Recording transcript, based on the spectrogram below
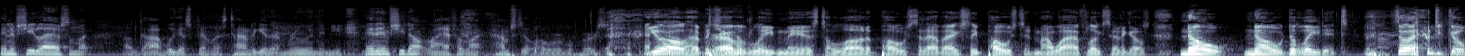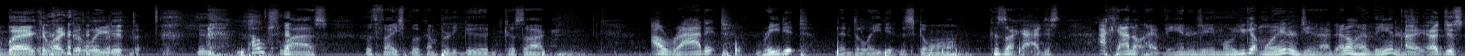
and if she laughs, I'm like, "Oh God, we got to spend less time together. I'm ruining you." And if she don't laugh, I'm like, "I'm still a horrible person." You all have But you're probably missed a lot of posts that I've actually posted. My wife looks at it and goes, "No, no, delete it." So I have to go back and like delete it. Post wise, with Facebook, I'm pretty good because like I'll write it, read it, then delete it, and just go on. Because like I just I, I don't have the energy anymore. You got more energy than I do. I don't have the energy. Hey, I just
